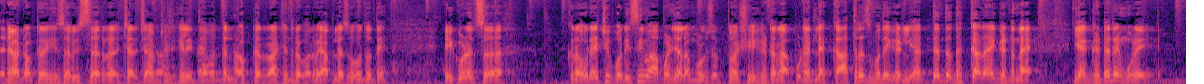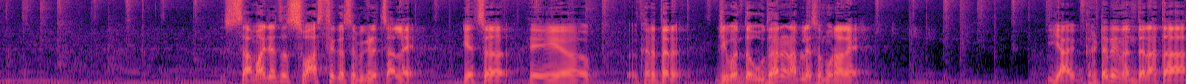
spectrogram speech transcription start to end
धन्यवाद डॉक्टर. ही सविस्तर चर्चा आमच्याशी केली त्याबद्दल. डॉक्टर राजेंद्र बर्वे आपल्यासोबत होते. एकूणच अ, क्रौर्याची परिसीमा आपण ज्याला म्हणू शकतो अशी घटना पुण्यातल्या कात्रजमध्ये घडली. अत्यंत धक्कादायक घटना आहे. या घटनेमुळे समाजाचं स्वास्थ्य कसं बिघडत चाललंय याचं हे खरं तर जिवंत उदाहरण आपल्यासमोर आलंय. या घटनेनंतर आता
